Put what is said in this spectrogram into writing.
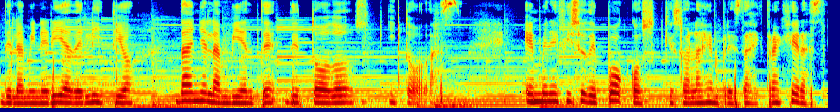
de la minería de litio daña el ambiente de todos y todas, en beneficio de pocos, que son las empresas extranjeras.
